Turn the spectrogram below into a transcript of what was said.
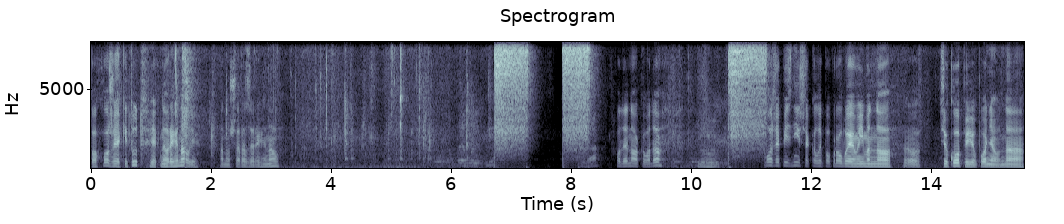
Похоже, як і тут, як на оригіналі. А ну ще раз оригінал. Одинаково, так? Да? Угу. Може пізніше, коли попробуємо іменно е, цю копію, поняв, на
